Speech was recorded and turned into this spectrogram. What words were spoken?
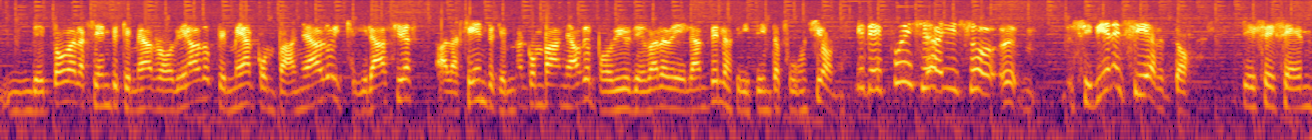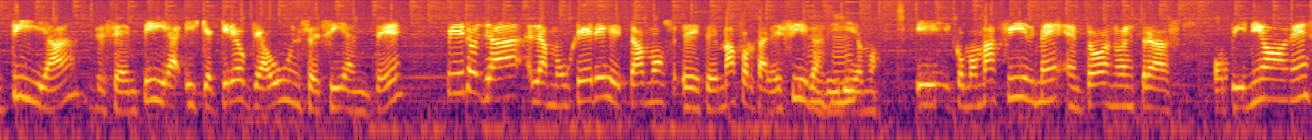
de toda la gente que me ha rodeado, que me ha acompañado y que gracias a la gente que me ha acompañado he podido llevar adelante las distintas funciones. Y después ya eso, eh, si bien es cierto, que se sentía, se sentía y que creo que aún se siente, pero ya las mujeres estamos este, más fortalecidas, diríamos, y como más firmes en todas nuestras opiniones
